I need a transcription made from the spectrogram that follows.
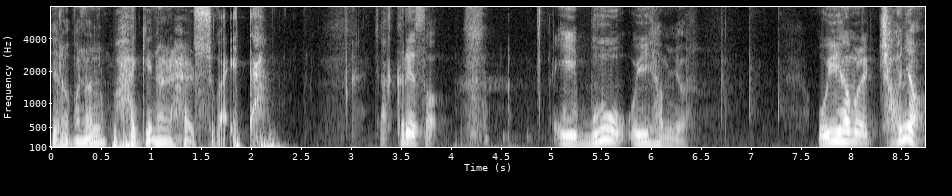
여러분은 확인을 할 수가 있다. 자, 그래서 이 무위험률, 위험을 전혀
